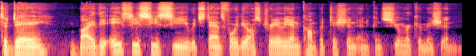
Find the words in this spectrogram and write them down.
today by the ACCC, which stands for the Australian Competition and Consumer Commission.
